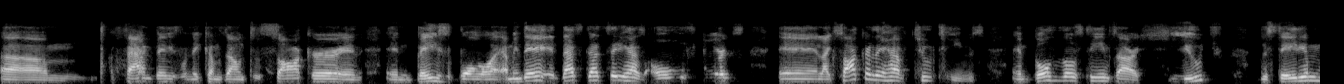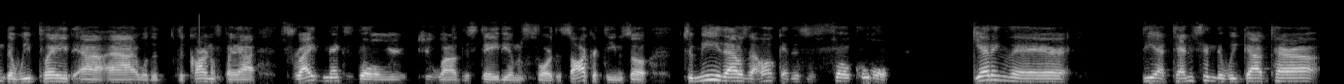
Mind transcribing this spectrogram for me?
um, fan base when it comes down to soccer and, and baseball. I mean, they that's that city has all sports and like soccer, they have two teams, and both of those teams are huge. The stadium that we played uh, at, well, the, the Cardinals played at, it's right next door to one of the stadiums for the soccer team. So to me, that was like, okay, this is so cool. Getting there the attention that we got, Tara,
